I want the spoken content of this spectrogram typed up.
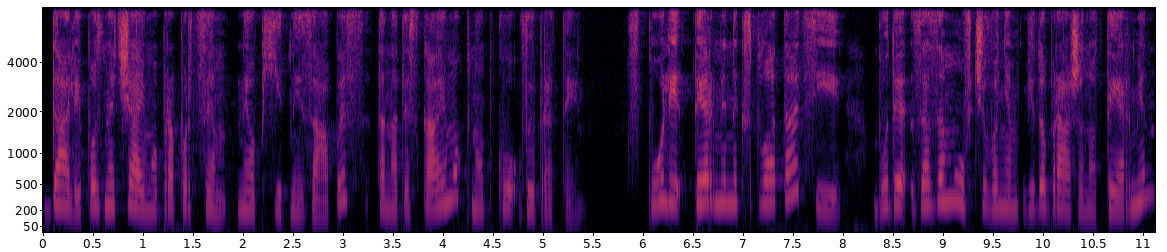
Далі позначаємо прапорцем необхідний запис та натискаємо кнопку Вибрати. В полі Термін експлуатації буде за замовчуванням відображено термін,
